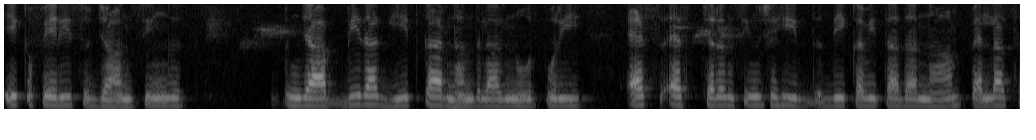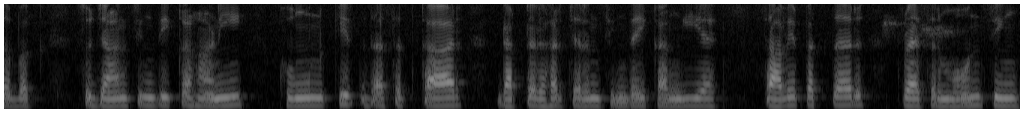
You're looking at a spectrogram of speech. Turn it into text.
ਇੱਕ ਫੇਰੀ ਸੁਜਾਨ ਸਿੰਘ, ਪੰਜਾਬੀ ਦਾ ਗੀਤਕਾਰ ਨੰਦ ਲਾਲ ਨੂਰਪੁਰੀ। ਐਸ ਐਸ ਚਰਨ ਸਿੰਘ ਸ਼ਹੀਦ ਦੀ ਕਵਿਤਾ ਦਾ ਨਾਮ ਪਹਿਲਾ ਸਬਕ ਸੁਜਾਨ ਸਿੰਘ ਦੀ ਕਹਾਣੀ, ਖੂਨ ਕਿਰਤ ਦਾ ਸਤਕਾਰ ਡਾਕਟਰ ਹਰਚਰਨ ਸਿੰਘ ਦਾ ਇਕਾਂਗੀ ਹੈ। ਸਾਵੇ ਪੱਤਰ ਪ੍ਰੋਫੈਸਰ ਮੋਹਨ ਸਿੰਘ,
